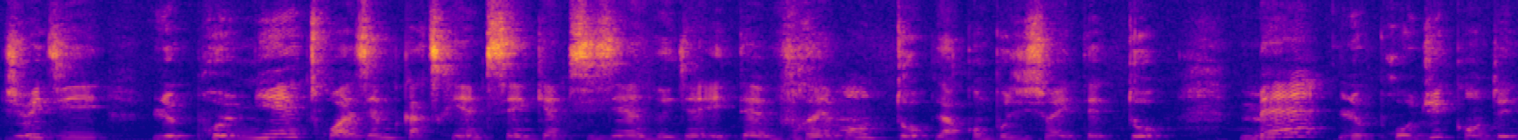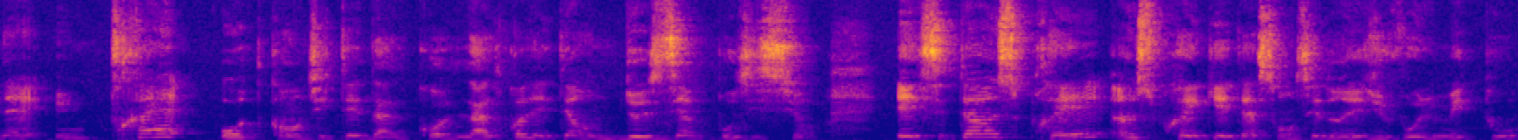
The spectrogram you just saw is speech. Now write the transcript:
je vais dire, le premier, troisième, quatrième, cinquième, sixième ingrédient était vraiment top. La composition était top. Mais le produit contenait une très haute quantité d'alcool. L'alcool était en deuxième position. Et c'était un spray, un spray qui était censé donner du volume et tout.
